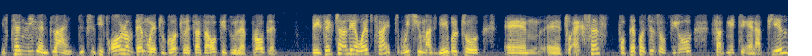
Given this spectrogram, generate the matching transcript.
it's 10 million clients. If, you, if all of them were to go to a SASSA office, we'll have problems. There's actually a website which you must be able to um, uh, to access for purposes of you submitting an appeal.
